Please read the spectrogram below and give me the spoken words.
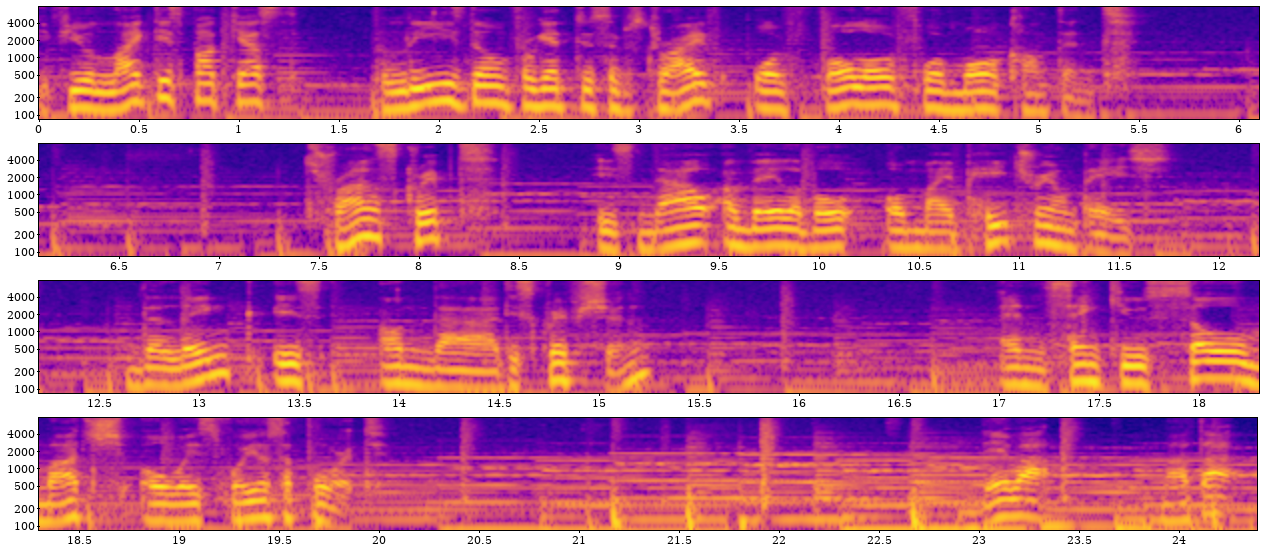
If you like this podcast, please don't forget to subscribe or follow for more content. Transcript is now available on my Patreon page. The link is on the description. And thank you so much always for your support. ではまた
